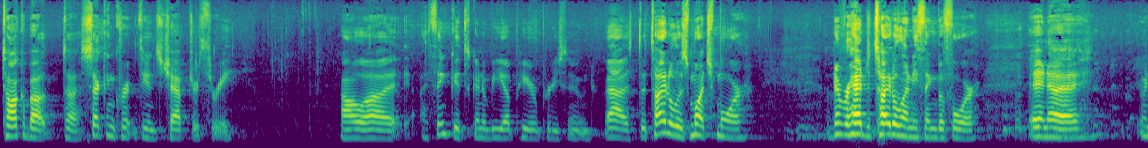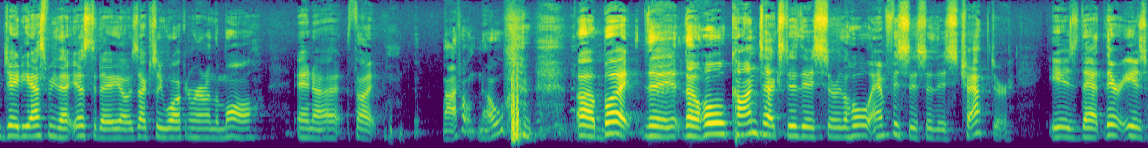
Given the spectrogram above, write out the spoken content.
talk about uh, 2 Corinthians chapter 3. I'll, uh, I think it's going to be up here pretty soon. Ah, the title is much more. I've never had to title anything before. And uh, when JD asked me that yesterday, I was actually walking around in the mall and I thought, I don't know. uh, but the, the whole context of this, or the whole emphasis of this chapter, is that there is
